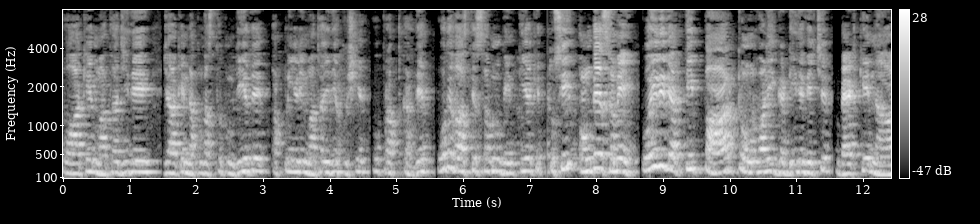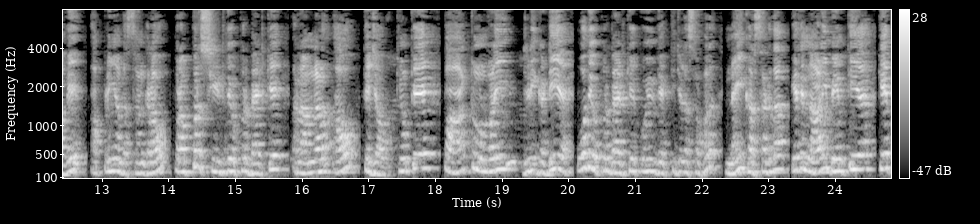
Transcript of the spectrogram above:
ਉਹ ਆ ਕੇ ਮਾਤਾ ਜੀ ਦੇ ਜਾ ਕੇ ਨਤਮਸਤਕ ਹੁੰਦੀ ਹੈ ਤੇ ਆਪਣੀ ਜਿਹੜੀ ਮਾਤਾ ਜੀ ਦੀਆਂ ਖੁਸ਼ੀਆਂ ਉਹ ਪ੍ਰਾਪਤ ਕਰਦੇ ਆ। ਉਹਦੇ ਵਾਸਤੇ ਸਭ ਨੂੰ ਬੇਨਤੀ ਹੈ ਕਿ ਤੁਸੀਂ ਆਉਂਦੇ ਸਮੇਂ ਕੋਈ ਵੀ ਵਿਅਕਤੀ ਭਾਰ ਢੋਣ ਵਾਲੀ ਗੱਡੀ ਦੇ ਵਿੱਚ ਬੈਠ ਕੇ ਨਾ ਆਵੇ, ਆਪਣੀਆਂ ਬੱਸਾਂ ਕਰਾਓ ਪ੍ਰੋਪਰ ਸੀਟ ਦੇ ਉੱਪਰ ਬੈਠ ਕੇ ਆਰਾਮ ਨਾਲ ਆਓ ਤੇ ਜਾਓ। ਕਿਉਂਕਿ ਭਾਰ ਢੋਣ ਵਾਲੀ ਜਿਹੜੀ ਗੱਡੀ ਹੈ, ਉਹਦੇ ਉੱਪਰ ਬੈਠ ਕੇ ਕੋਈ ਵੀ ਵਿਅਕਤੀ ਜਿਹੜਾ ਸਫ਼ਰ ਨਹੀਂ ਕਰ ਸਕਦਾ। ਇਹਦੇ ਨਾਲ ਹੀ ਬੇਨਤੀ ਹੈ ਕਿ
